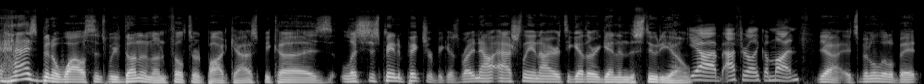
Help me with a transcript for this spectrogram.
has been a while since we've done an unfiltered podcast because let's just paint a picture because right now Ashley and I are together again in the studio. Yeah, after like a month. Yeah, it's been a little bit.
